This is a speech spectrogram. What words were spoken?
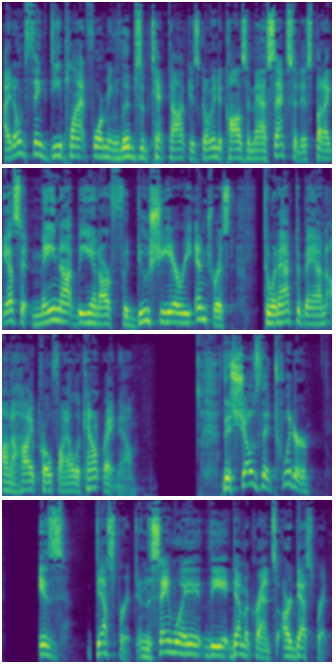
I don't think deplatforming libs of TikTok is going to cause a mass exodus, but I guess it may not be in our fiduciary interest to enact a ban on a high profile account right now. This shows that Twitter is desperate in the same way the Democrats are desperate.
